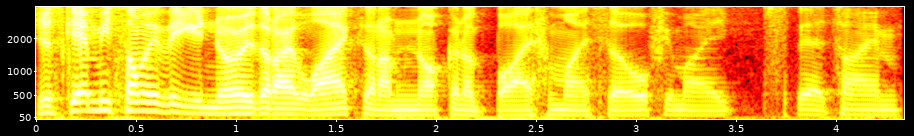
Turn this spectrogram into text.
Just get me something that you know that I like that I'm not going to buy for myself in my spare time.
